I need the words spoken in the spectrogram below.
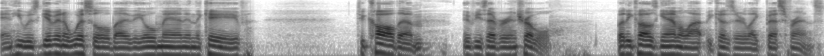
And he was given a whistle by the old man in the cave to call them if he's ever in trouble. But he calls Gam a lot because they're like best friends.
